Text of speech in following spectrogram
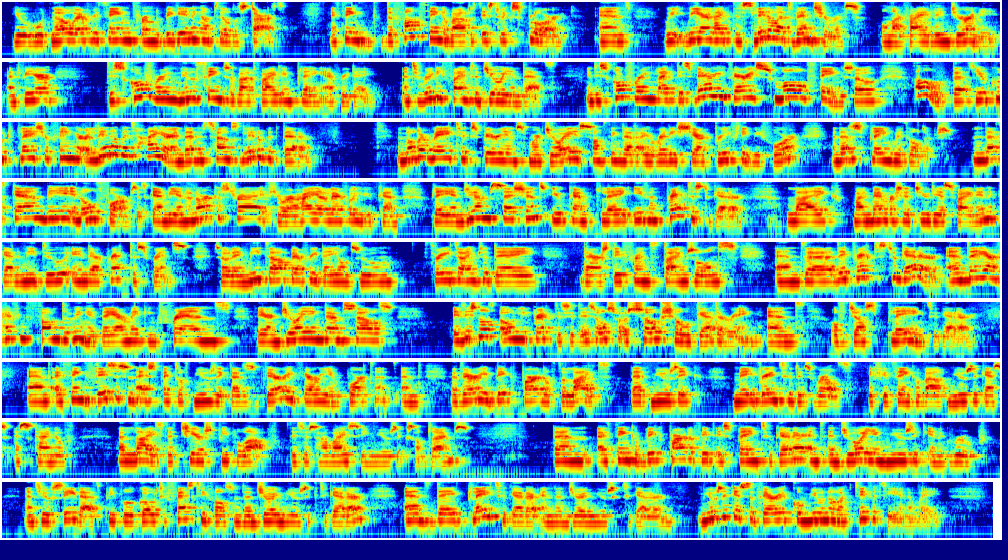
You would know everything from the beginning until the start. I think the fun thing about it is to explore. And we, we are like this little adventurers on our violin journey. And we are discovering new things about violin playing every day. And to really find the joy in that in discovering like this very, very small thing. So, oh, that you could place your finger a little bit higher and then it sounds a little bit better. Another way to experience more joy is something that I already shared briefly before, and that is playing with others. And that can be in all forms. It can be in an orchestra. If you're a higher level, you can play in jam sessions. You can play even practice together, like my members at Julia's Violin Academy do in their practice sprints. So they meet up every day on Zoom, three times a day, there's different time zones and uh, they practice together and they are having fun doing it they are making friends they are enjoying themselves it is not only practice it is also a social gathering and of just playing together and i think this is an aspect of music that is very very important and a very big part of the light that music may bring to this world if you think about music as, as kind of a light that cheers people up this is how i see music sometimes then I think a big part of it is playing together and enjoying music in a group. And you see that people go to festivals and enjoy music together, and they play together and enjoy music together. Music is a very communal activity in a way.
